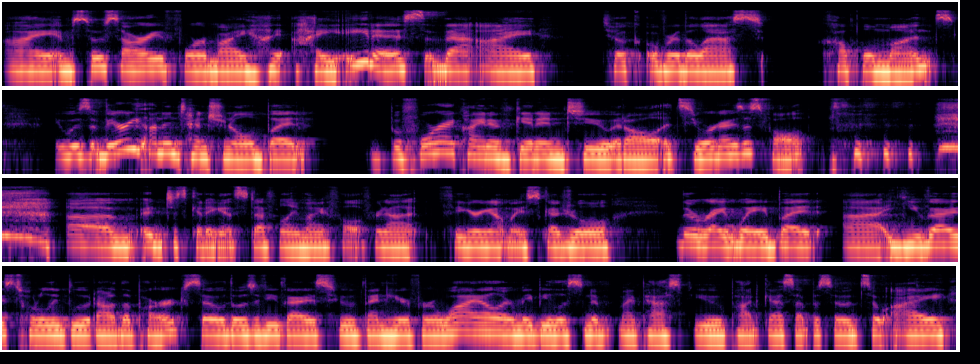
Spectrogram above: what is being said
I am so sorry for my hi- hiatus that I took over the last couple months. It was very unintentional, but before I kind of get into it all, it's your guys' fault. um, just kidding. It's definitely my fault for not figuring out my schedule the right way, but uh, you guys totally blew it out of the park. So those of you guys who have been here for a while or maybe listened to my past few podcast episodes, so I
